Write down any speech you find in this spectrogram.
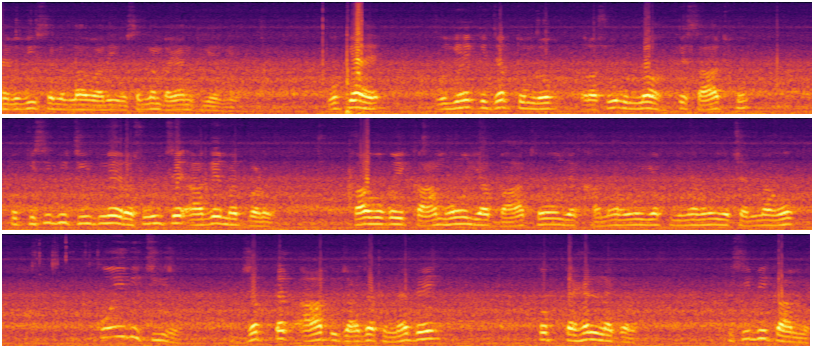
नबी सल्लल्लाहु अलैहि वसल्लम बयान किया गया वो क्या है? वो ये है कि जब तुम लोग रसूलुल्लाह के साथ हो तो किसी भी चीज़ में रसूल से आगे मत बढ़ो। खा वो कोई काम हो, या बात हो, या खाना हो, या पीना हो, या चलना हो, कोई भी चीज़ हो, जब तक आप इजाज़त न दें तो पहल न करो। किसी भी काम में।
